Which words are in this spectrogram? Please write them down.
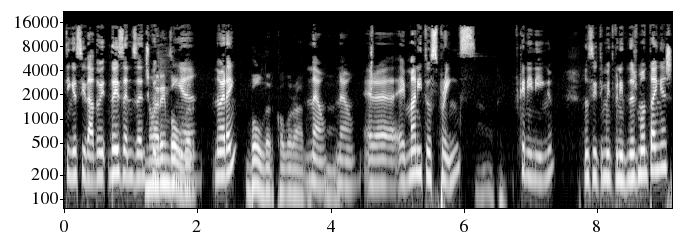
tinha sido há dois, anos antes. Não era em Boulder? Tinha... Não era em? Boulder, Colorado. Não, não. não. Era em Manitou Springs. Ah, okay. Pequenininho. Num sítio muito bonito nas montanhas.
